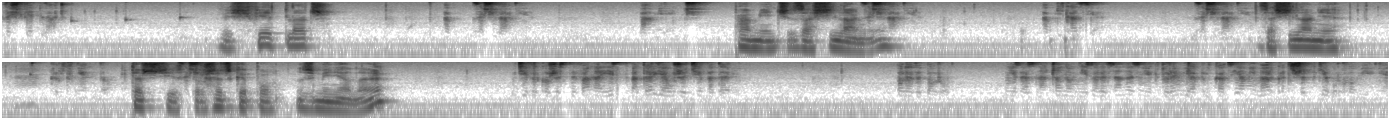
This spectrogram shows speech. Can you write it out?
Wyświetlacz. wyświetlacz, Zasilanie. Pamięć. pamięć, zasilanie. Zasilanie. Aplikacje. Zasilanie. Zasilanie też jest troszeczkę pozmieniane. Gdzie wykorzystywana jest bateria użycie baterii. Pole wyboru. Nie zaznaczono niezalecane z niektórymi aplikacjami market szybkie uruchomienie.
